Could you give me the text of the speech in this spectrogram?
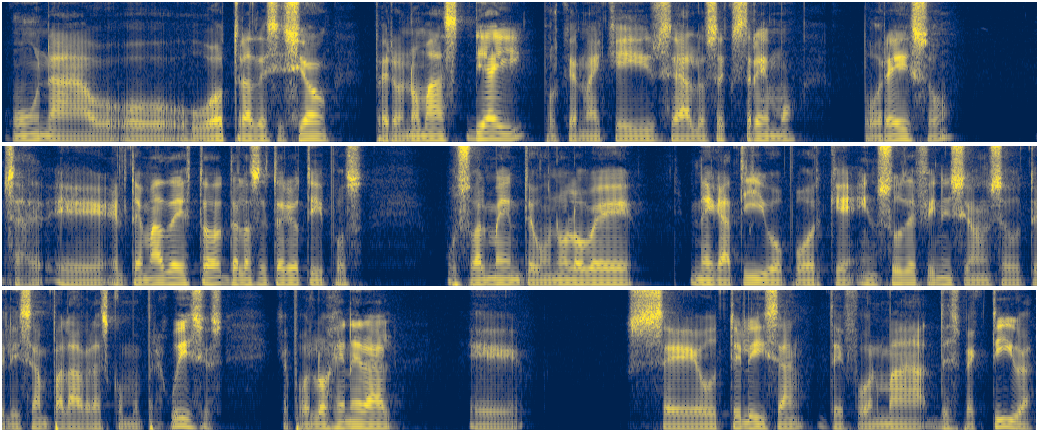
una o, u otra decisión, pero no más de ahí, porque no hay que irse a los extremos. Por eso o sea, eh, el tema de esto, de los estereotipos, usualmente uno lo ve negativo porque en su definición se utilizan palabras como prejuicios, que por lo general eh, se utilizan de forma despectiva.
